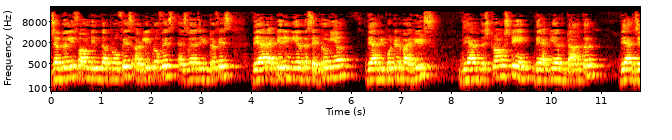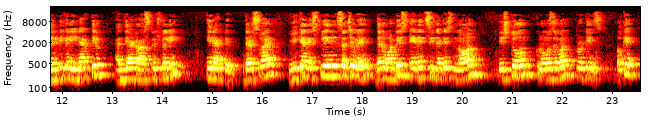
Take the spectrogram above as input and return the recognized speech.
generally found in the prophase, early prophase as well as interphase. They are appearing near the centromere. They are reported by Heitz. They have the strong stain. They appear darker. They are genetically inactive and they are transcriptionally inactive. That's why we can explain in such a way that what is NHC that is non-histone chromosomal proteins. Okay.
